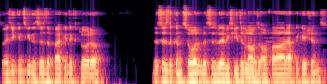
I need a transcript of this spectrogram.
So as you can see this is the package explorer. This is the console. This is where we see the logs of our applications.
